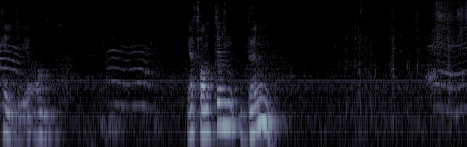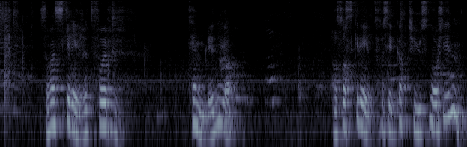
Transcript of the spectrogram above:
Hellige Ånd. Jeg fant en bønn som er skrevet for temmelig nøyaktig Altså skrevet for ca. 1000 år siden.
